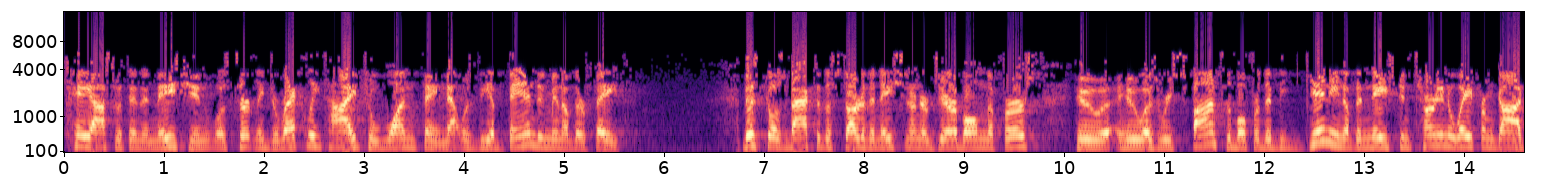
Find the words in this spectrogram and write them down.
chaos within the nation was certainly directly tied to one thing that was the abandonment of their faith. This goes back to the start of the nation under Jeroboam I, who, who was responsible for the beginning of the nation turning away from God.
